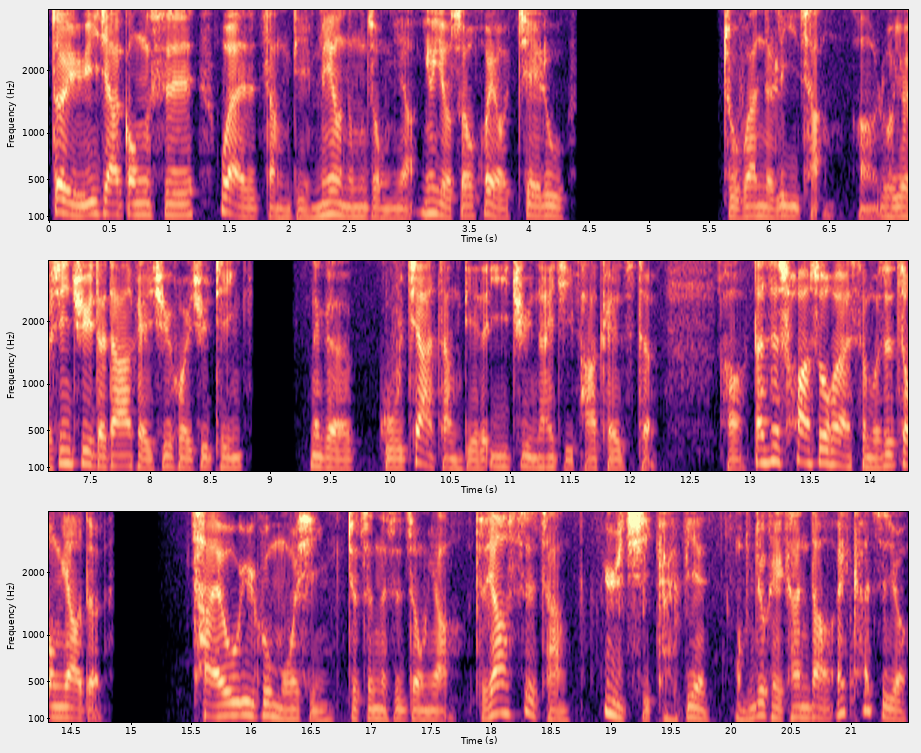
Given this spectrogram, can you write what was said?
对于一家公司未来的涨跌没有那么重要，因为有时候会有介入主观的立场啊。如果有兴趣的，大家可以去回去听那个股价涨跌的依据那一集 Podcast。好，但是话说回来，什么是重要的？财务预估模型就真的是重要。只要市场预期改变，我们就可以看到，哎，开始有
